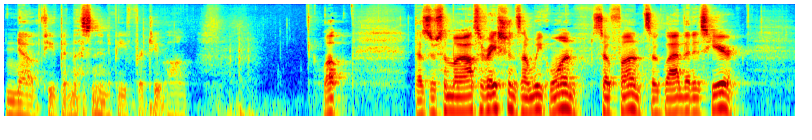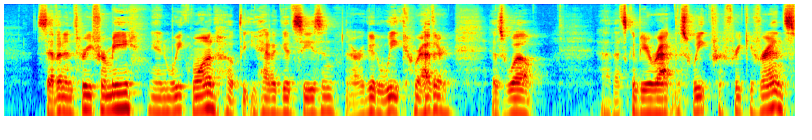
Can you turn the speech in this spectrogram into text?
know if you've been listening to me for too long. Well, those are some of my observations on week one. So fun, so glad that it's here. Seven and three for me in week one. Hope that you had a good season, or a good week rather, as well. Uh, that's going to be a wrap this week for Freaky Friends.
